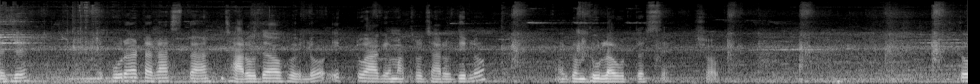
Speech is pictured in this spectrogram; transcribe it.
এই যে পুরাটা রাস্তা, ঝাড়ু দেওয়া হইল। একটু আগে মাত্র ঝাড়ু দিল। একদম ধুলা উঠতেছে সব। তো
